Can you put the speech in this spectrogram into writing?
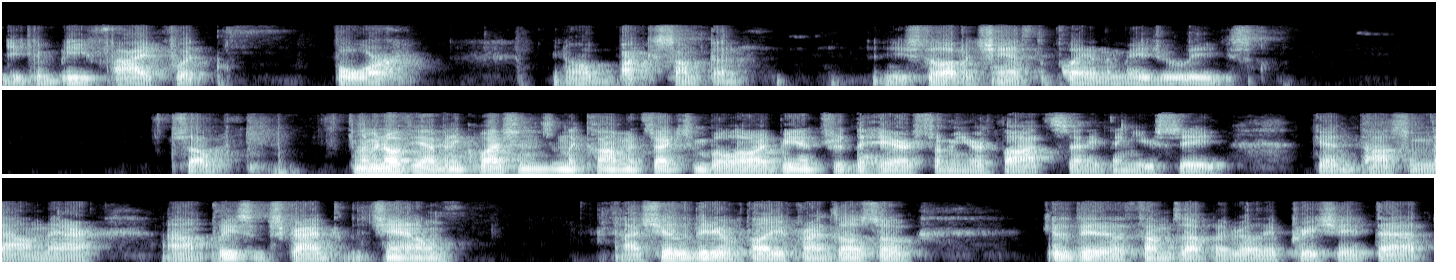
You can be five foot four, you know, a buck something, and you still have a chance to play in the major leagues. So let me know if you have any questions in the comment section below. I'd be interested to hear some of your thoughts, anything you see, get and toss them down there. Um, please subscribe to the channel. Uh, share the video with all your friends. Also, give the video a thumbs up. I'd really appreciate that.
